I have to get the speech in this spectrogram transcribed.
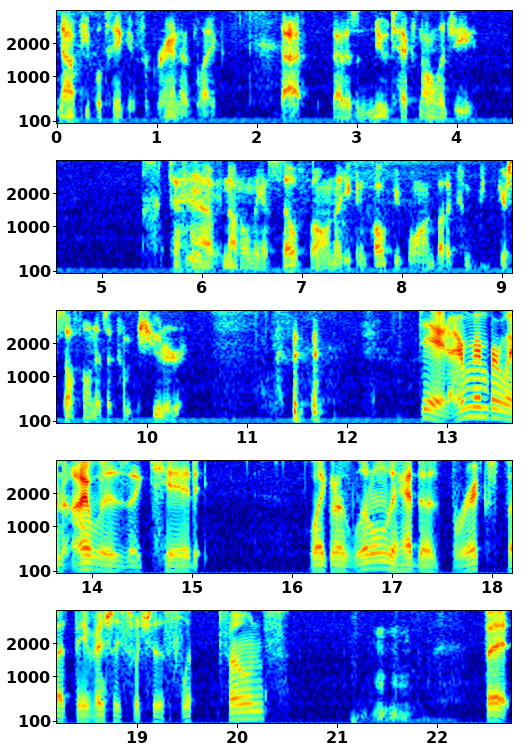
Now people take it for granted, like that. That is a new technology to have Dude. not only a cell phone that you can call people on, but a com- your cell phone is a computer. Dude, I remember when I was a kid, like when I was little, they had those bricks, but they eventually switched to those flip phones. hmm But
